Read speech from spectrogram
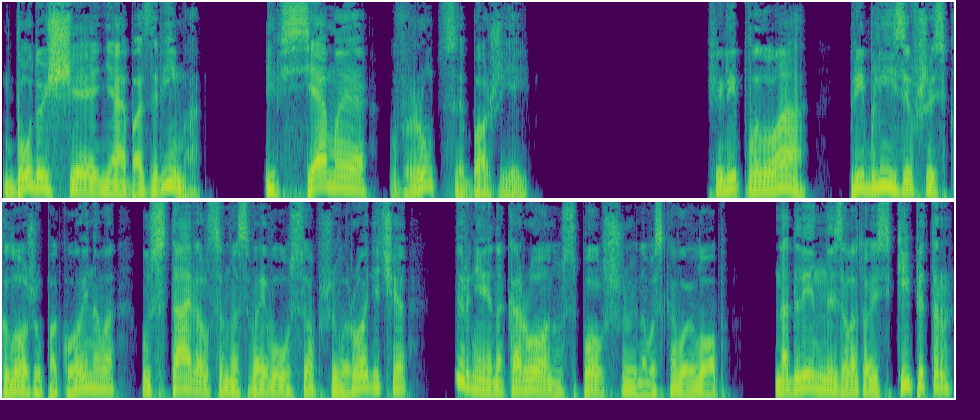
Будущее необозримо, и все мы в руце Божьей». Филипп Валуа приблизившись к ложу покойного, уставился на своего усопшего родича, вернее, на корону, сползшую на восковой лоб, на длинный золотой скипетр,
